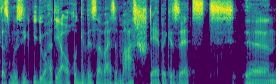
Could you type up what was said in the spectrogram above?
das Musikvideo hat ja auch in gewisser Weise Maßstäbe gesetzt, äh,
